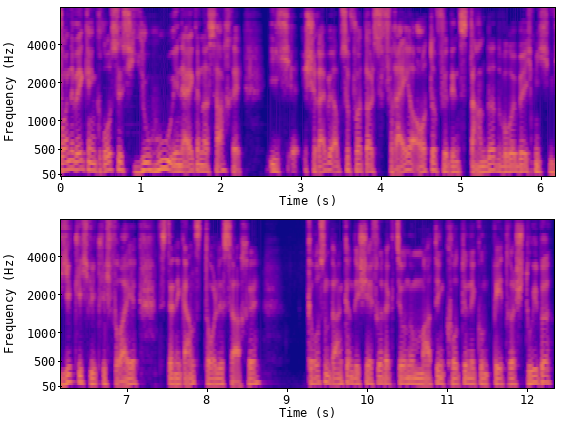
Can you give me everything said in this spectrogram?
Vorneweg ein großes Juhu in eigener Sache. Ich schreibe ab sofort als freier Autor für den Standard, worüber ich mich wirklich, wirklich freue. Das ist eine ganz tolle Sache. Großen Dank an die Chefredaktion um Martin Kotinek und Petra Stuiber,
